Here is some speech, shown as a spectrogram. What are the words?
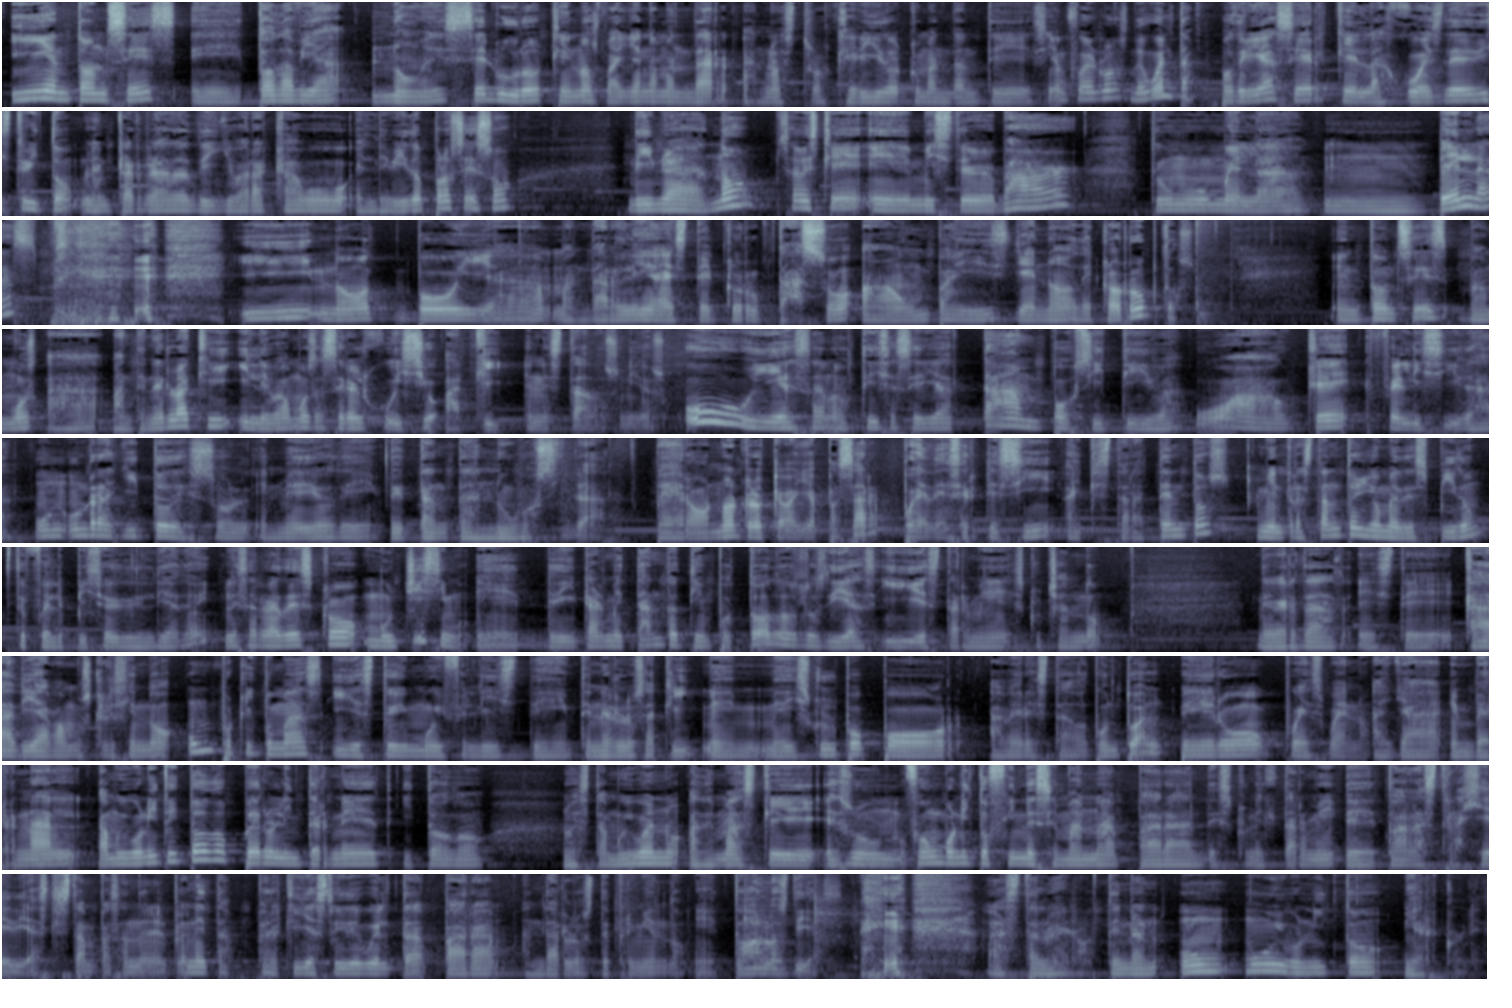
y entonces eh, todavía no es seguro que nos vayan a mandar a nuestro querido comandante Cienfuegos de vuelta. Podría ser que la juez de distrito, la encargada de llevar a cabo el debido proceso, diga, no, ¿sabes qué, eh, Mr. Barr? Tú me la mm, pelas y no voy a mandarle a este corruptazo a un país lleno de corruptos. Entonces vamos a mantenerlo aquí y le vamos a hacer el juicio aquí en Estados Unidos. Uy, esa noticia sería tan positiva. ¡Wow! ¡Qué felicidad! Un, rayito de sol en medio de tanta nubosidad pero no creo que vaya a pasar. Puede ser que sí, hay que estar atentos. Mientras tanto, yo me despido. Este fue el episodio del día de hoy. Les agradezco muchísimo eh, dedicarme tanto tiempo todos los días y estarme escuchando. De verdad, este, cada día vamos creciendo un poquito más y estoy muy feliz de tenerlos aquí. me disculpo por haber estado puntual, pero pues bueno, allá en Bernal está muy bonito y todo, pero el internet y todo no está muy bueno. Además que es un, fue un bonito fin de semana para desconectarme de todas las tragedias que están pasando en el planeta. Pero aquí ya estoy de vuelta para andarlos deprimiendo eh, todos los días. Hasta luego. Tengan un muy bonito miércoles.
